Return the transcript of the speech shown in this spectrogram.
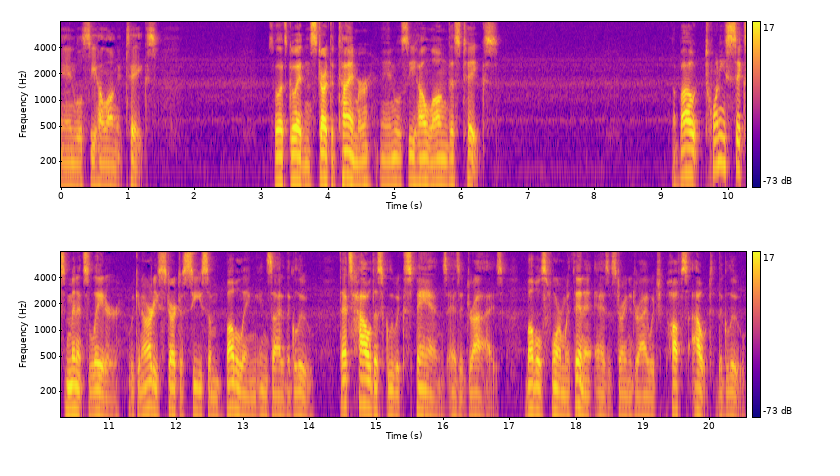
and we'll see how long it takes. So let's go ahead and start the timer and we'll see how long this takes. About 26 minutes later, we can already start to see some bubbling inside of the glue. That's how this glue expands as it dries. Bubbles form within it as it's starting to dry, which puffs out the glue.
